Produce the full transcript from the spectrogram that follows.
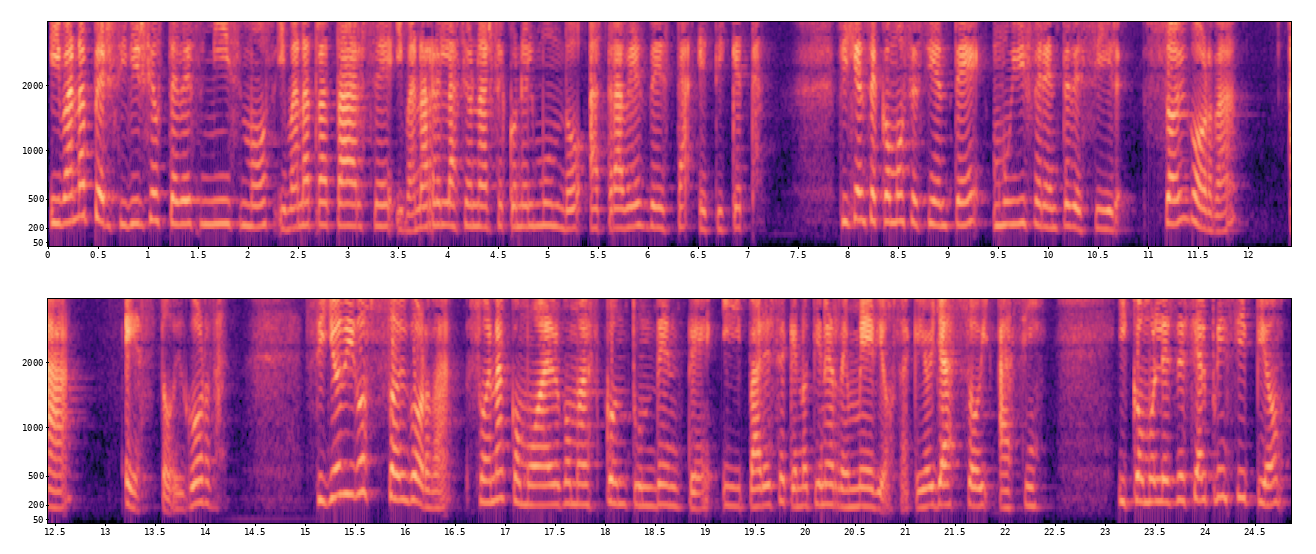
y van a percibirse a ustedes mismos y van a tratarse y van a relacionarse con el mundo a través de esta etiqueta. Fíjense cómo se siente muy diferente decir soy gorda a estoy gorda. Si yo digo soy gorda, suena como algo más contundente y parece que no tiene remedio, o sea, que yo ya soy así. Y como les decía al principio,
